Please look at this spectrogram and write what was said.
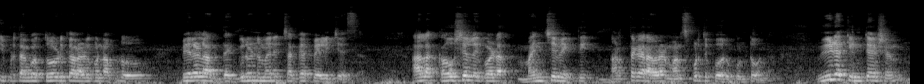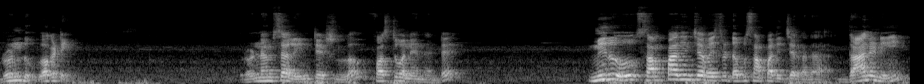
ఇప్పుడు తనకు తోడుకోవాలి అనుకున్నప్పుడు పిల్లలు ఆ దగ్గరుండి మరి చక్కగా పెళ్ళి చేశారు. అలా కౌశల్య కూడా మంచి వ్యక్తి భర్తగా రావాలని మనస్ఫూర్తి కోరుకుంటూ ఉన్నా. వీడియోకి ఇంటెన్షన్ రెండు. ఒకటి రెండు అంశాలు ఇంటెన్షన్లో ఫస్ట్ వన్ ఏంటంటే మీరు సంపాదించే వయసులో డబ్బు సంపాదించారు కదా దానిని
